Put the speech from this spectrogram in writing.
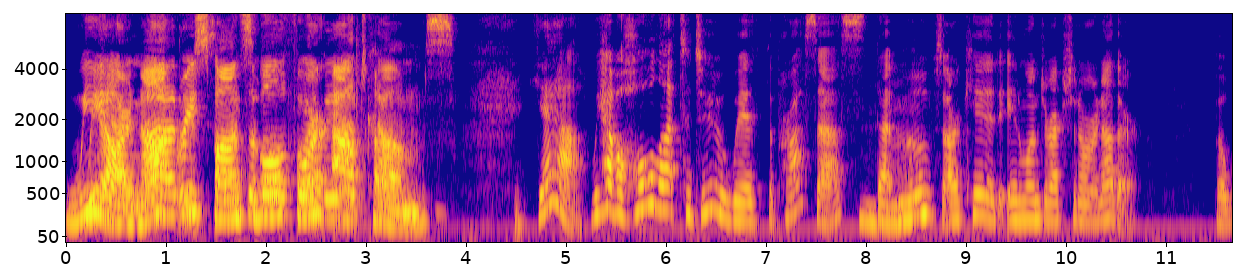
We, are not responsible for outcomes. Yeah, we have a whole lot to do with the process that moves our kid in one direction or another. But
